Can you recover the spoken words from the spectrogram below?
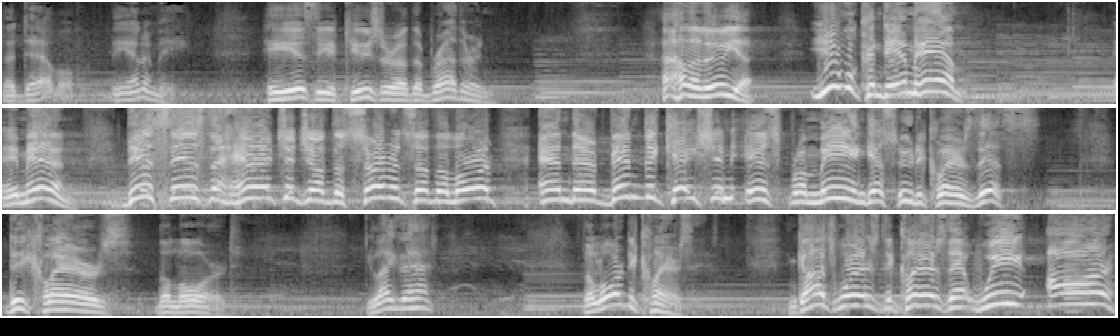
The devil, the enemy. He is the accuser of the brethren. Hallelujah. You will condemn him. Amen. This is the heritage of the servants of the Lord, and their vindication is from me. And guess who declares this? Declares the Lord. You like that? The Lord declares it. And God's words declares that we are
